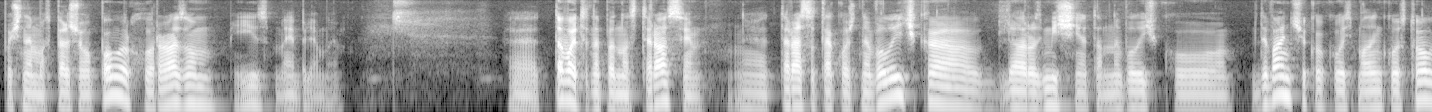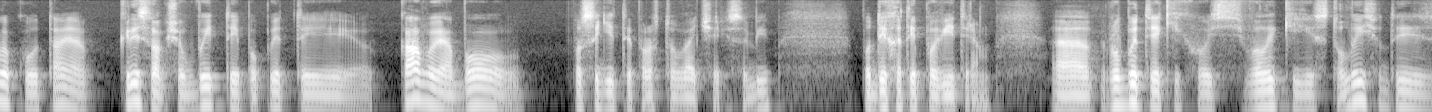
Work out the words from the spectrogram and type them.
Почнемо з першого поверху разом із меблями. Давайте, напевно, з тераси. Тераса також невеличка, для розміщення там невеличкого диванчика, якогось маленького столику та кріслок, щоб вийти, попити кави або посидіти просто ввечері собі, подихати повітрям. Е, Робити якихось великі столи сюди,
